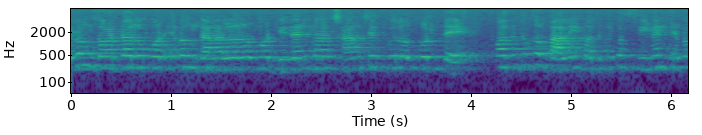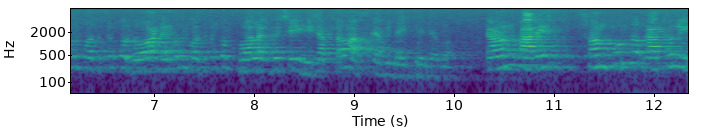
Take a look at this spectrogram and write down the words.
এবং দরজার উপর এবং জানালার উপর, ডিজাইন করা সানসেটগুলো করতে কতটুকু বালি, কতটুকু সিমেন্ট এবং কতটুকু রড এবং কতটুকু খোয়া লাগবে সেই হিসাবটাও আজকে আমি দেখিয়ে দেবো। কারণ বাড়ির সম্পূর্ণ গাঁথনি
